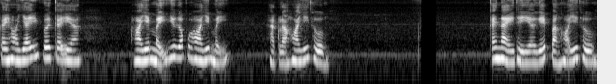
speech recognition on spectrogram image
cây hoa giấy với cây à, hoa giấy mỹ, dưới gốc của hoa giấy mỹ, hoặc là hoa giấy thường. Cái này thì à, ghép bằng hoa giấy thường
